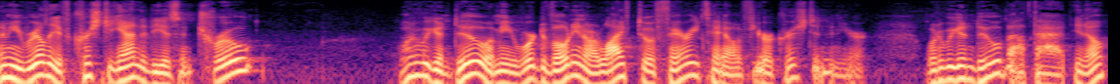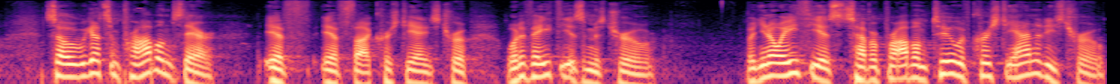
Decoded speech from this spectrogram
I mean, really, if Christianity isn't true, what are we going to do? I mean, we're devoting our life to a fairy tale if you're a Christian in here. What are we going to do about that, you know? So we got some problems there if, if uh, Christianity is true. What if atheism is true? But you know, atheists have a problem too if Christianity is true.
